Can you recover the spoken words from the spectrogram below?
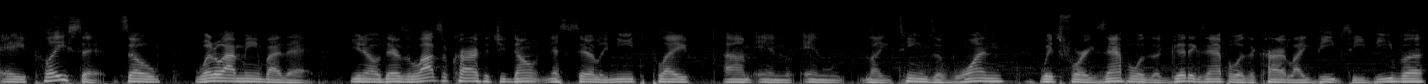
a playset. So, what do I mean by that? You know, there's lots of cards that you don't necessarily need to play um, in in like teams of one. Which, for example, is a good example is a card like Deep Sea Diva.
